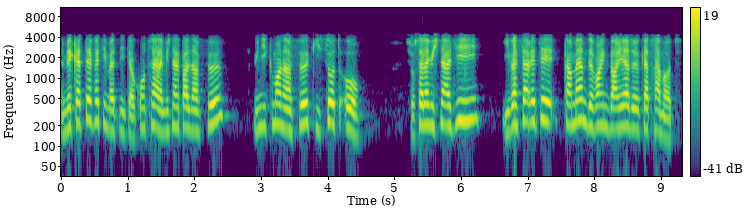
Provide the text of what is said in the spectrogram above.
Au contraire, la Mishnah parle d'un feu, uniquement d'un feu qui saute haut. Sur ça, la Mishnah dit, il va s'arrêter quand même devant une barrière de quatre amotes.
